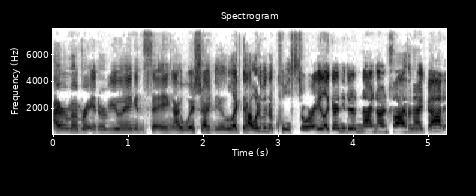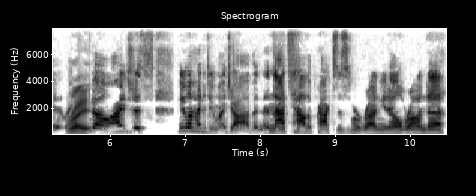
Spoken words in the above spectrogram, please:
I remember interviewing and saying, I wish I knew. Like, that would have been a cool story. Like, I needed a 995 and I got it. Like, right. No, I just knew I had to do my job. And, and that's how the practices were run. You know, Rhonda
